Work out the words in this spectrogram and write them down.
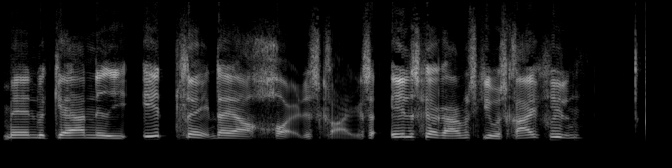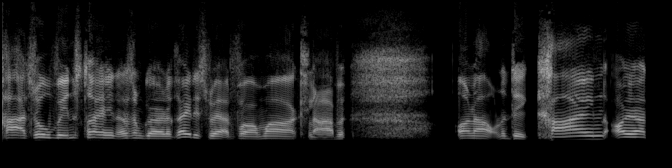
men vil gerne ned i et plan, da jeg har højdeskræk. Så elsker jeg gamle skiver skrækfilm. Har to venstre hænder, som gør det rigtig svært for mig at klappe. Og navnet det er Karin, og jeg er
